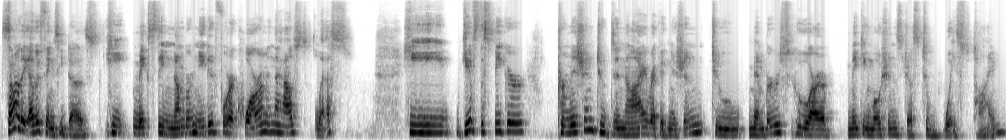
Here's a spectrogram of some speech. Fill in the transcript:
Some of the other things he does, he makes the number needed for a quorum in the House less. He gives the Speaker permission to deny recognition to members who are making motions just to waste time.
